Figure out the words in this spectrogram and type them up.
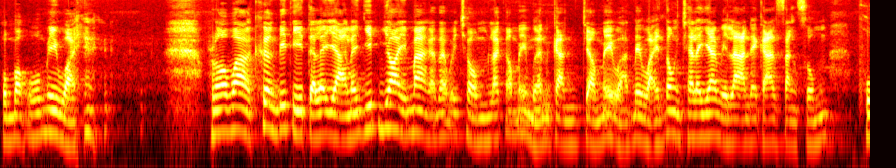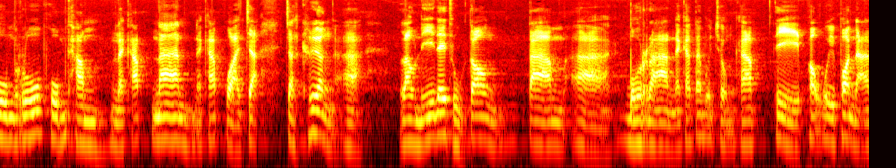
ผมบอกโอ้ไม่ไหว เพราะว่าเครื่องพิธีแต่ละอย่างนะยิบย่อยมากท่านผู้ชม แล้วก็ไม่เหมือนกันจะไม่หวาดไม่ไหวต้องใช้ระยะเวลาในการสั่งสมภูมิรู้ภูมิธรรมนะครับ นานนะครับกว่าจะจัดเครื่องอ่าเหล่านี้ได้ถูกต้องตามโบราณนะครับท่านผู้ชมครับ ที่พ่ออุ้ยพ่อนาน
